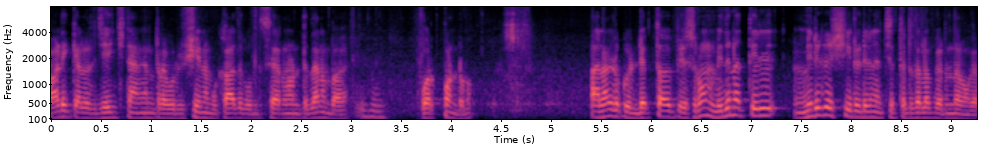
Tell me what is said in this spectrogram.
வாடிக்கையாளர் ஜெயிச்சிட்டாங்கன்ற ஒரு விஷயம் நம்ம காதுக்கு வந்து சேரணுன்ட்டு தான் நம்ம ஒர்க் பண்ணுறோம் அதனால் கொஞ்சம் டெப்த்தாக பேசுகிறோம் மிதுனத்தில் மிருகஷீரடி நட்சத்திரத்தில் பிறந்தவங்க.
